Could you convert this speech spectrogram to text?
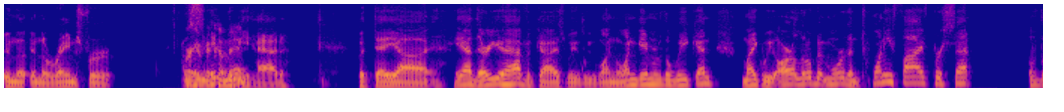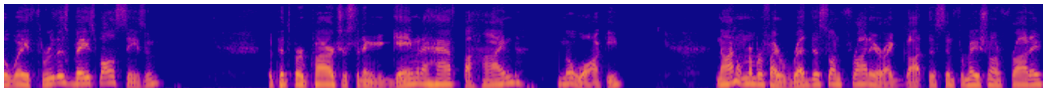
in the in the range for For him to come in. He had, but they, uh, yeah, there you have it, guys. We we won one game of the weekend. Mike, we are a little bit more than twenty five percent of the way through this baseball season. The Pittsburgh Pirates are sitting a game and a half behind Milwaukee. Now, I don't remember if I read this on Friday or I got this information on Friday,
